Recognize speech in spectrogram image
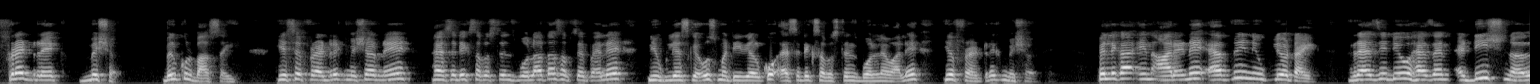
Friedrich Miescher बिल्कुल बात सही ये सिर्फ़ फ्रेडरिक मिशर ने एसिडिक सबस्टेंस बोला था। सबसे पहले न्यूक्लियस के उस मटेरियल को एसिडिक सबस्टेंस बोलने वाले ये फ्रेडरिक मिशर थे। फिर लिखा, in RNA every nucleotide residue has an additional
